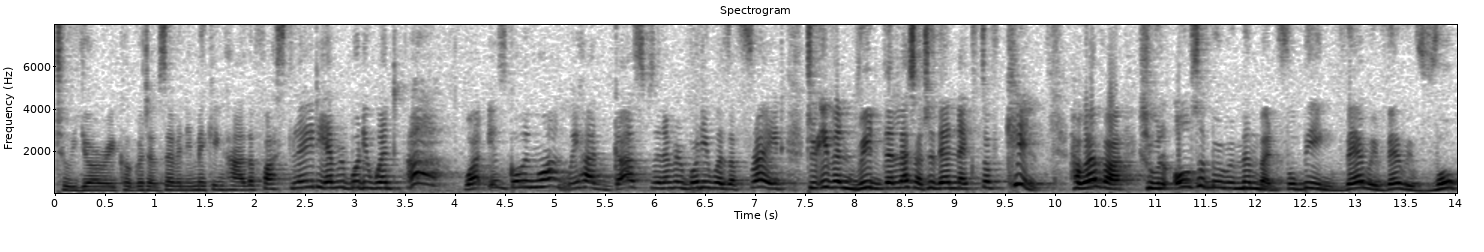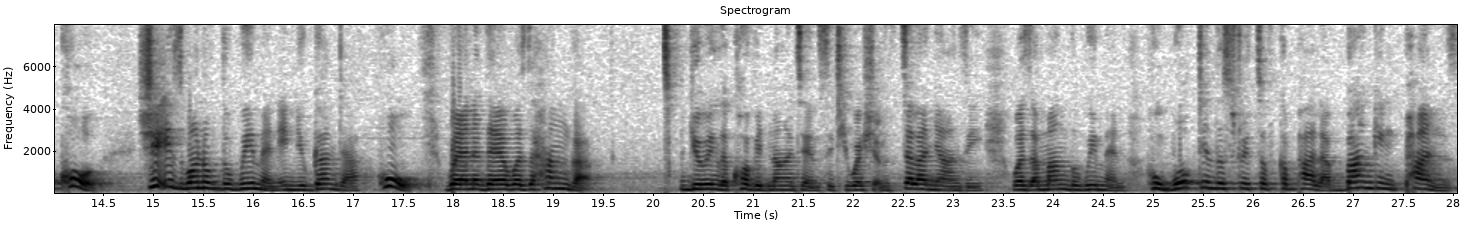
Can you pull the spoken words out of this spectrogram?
to Yoweri Kaguta Museveni, making her the first lady. Everybody went, ah! What is going on? We had gasps and everybody was afraid to even read the letter to their next of kin. However, she will also be remembered for being very, very vocal. She is one of the women in Uganda who, when there was hunger, during the COVID-19 situation, Stella Nyanzi was among the women who walked in the streets of Kampala banging pans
